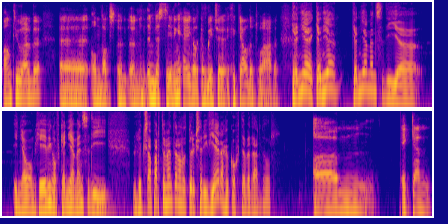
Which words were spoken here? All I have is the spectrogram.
anti werden. omdat hun, hun, investeringen eigenlijk een beetje gekelderd waren. Ken je, ken je, ken je mensen die in jouw omgeving, of ken jij mensen die luxe appartementen aan de Turkse Riviera gekocht hebben daardoor? Um, ik ken.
